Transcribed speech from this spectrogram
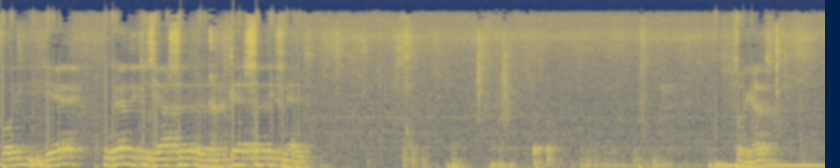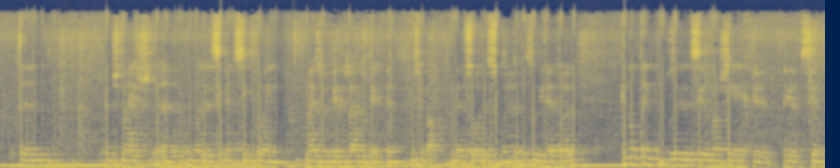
foi e é o grande entusiasta desta efeméride. Obrigado. Uh, antes de mais, uh, um agradecimento se impõe mais uma vez à Biblioteca Nacional, na pessoa da sua, da sua diretora, que não tem que nos agradecer, nós sim é que agradecemos,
